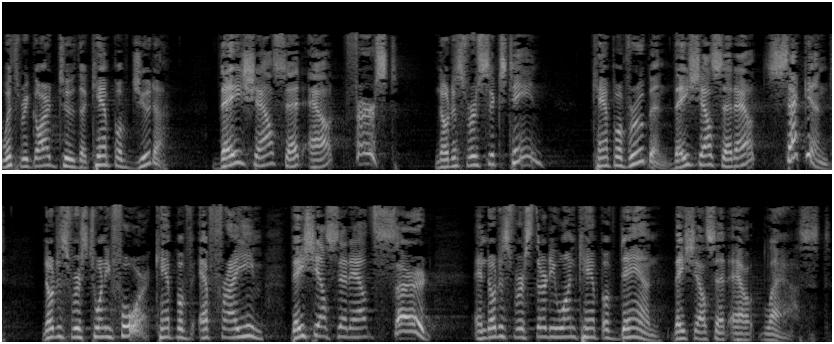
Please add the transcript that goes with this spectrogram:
with regard to the camp of Judah. They shall set out first. Notice verse 16. Camp of Reuben. They shall set out second. Notice verse 24. Camp of Ephraim. They shall set out third. And notice verse 31. Camp of Dan. They shall set out last.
